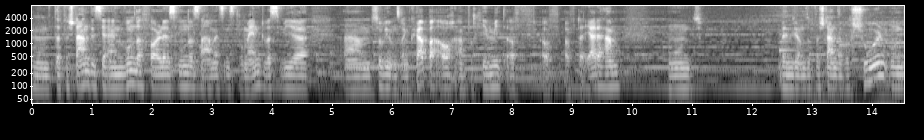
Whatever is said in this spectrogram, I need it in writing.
Und der Verstand ist ja ein wundervolles, wundersames Instrument, was wir, ähm, so wie unseren Körper auch, einfach hier mit auf, auf, auf der Erde haben. Und wenn wir unseren Verstand einfach schulen und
